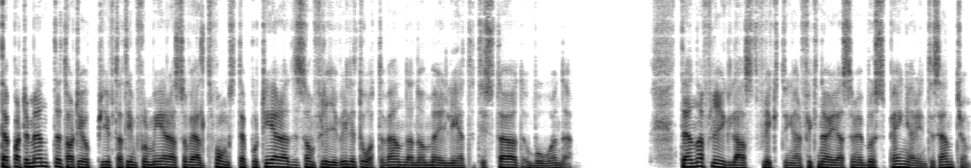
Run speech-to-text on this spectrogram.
Departementet har till uppgift att informera såväl tvångsdeporterade som frivilligt återvändande om möjligheter till stöd och boende. Denna flyglast flyktingar fick nöja sig med busspengar in till centrum.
